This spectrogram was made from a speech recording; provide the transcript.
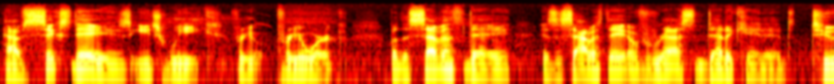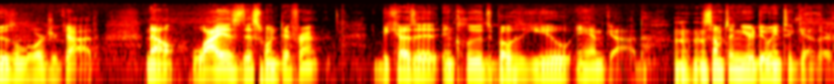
have six days each week for your for your work, but the seventh day is the Sabbath day of rest dedicated to the Lord your God. Now, why is this one different? Because it includes both you and God. Mm-hmm. Something you're doing together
